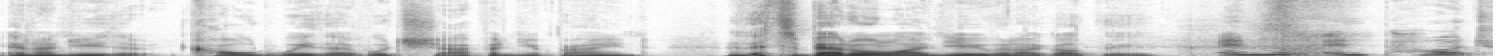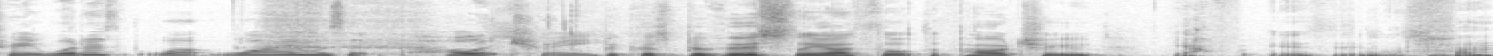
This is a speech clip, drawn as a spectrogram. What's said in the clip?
and I knew that cold weather would sharpen your brain. And that's about all I knew when I got there. And and poetry, what is what? Why was it poetry? Because perversely, I thought the poetry. Yeah,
